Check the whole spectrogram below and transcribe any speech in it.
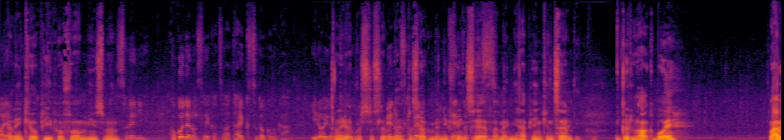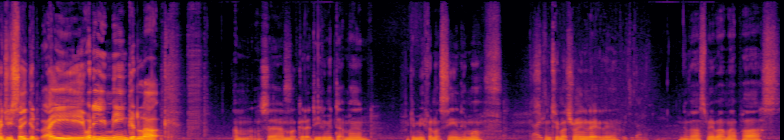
I didn't kill people for amusement. I get restless living here. Just have many things here that make me happy and content. Good luck, boy. Why would you say good? Hey, what do you mean good luck? I'm sorry, I'm not good at dealing with that man. Forgive me for not seeing him off. It's been too much rain lately. Never asked me about my past.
